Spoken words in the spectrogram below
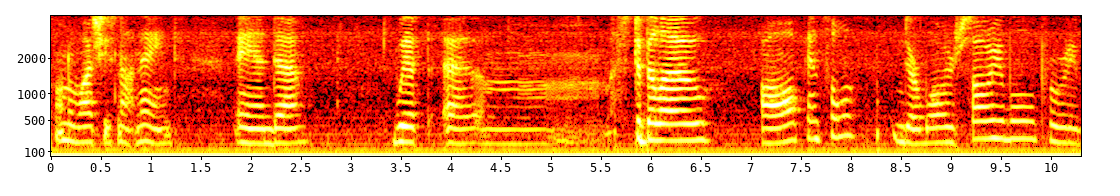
I don't know why she's not named. And uh, with um, Stabilo all pencil they're water soluble, pretty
